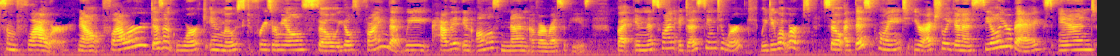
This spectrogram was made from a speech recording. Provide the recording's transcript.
some flour. Now, flour doesn't work in most freezer meals, so you'll find that we have it in almost none of our recipes. But in this one, it does seem to work. We do what works. So at this point, you're actually gonna seal your bags and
